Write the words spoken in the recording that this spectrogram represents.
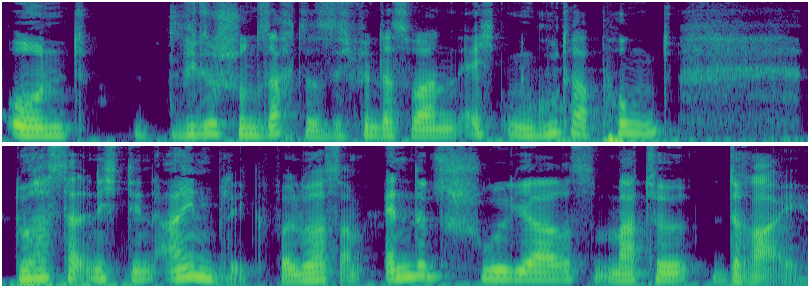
und wie du schon sagtest, ich finde, das war ein echt ein guter Punkt. Du hast halt nicht den Einblick, weil du hast am Ende des Schuljahres Mathe 3.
